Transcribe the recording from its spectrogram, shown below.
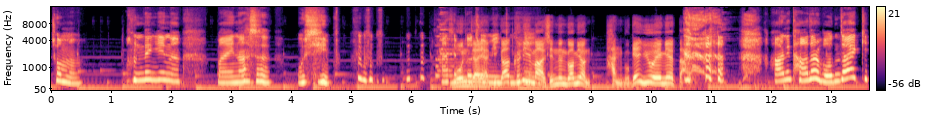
초무 번데기는 마이너스 50 40도 몬자야끼가 그리 맛있는 거면 한국에 유행했다. 아니 다들 할기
